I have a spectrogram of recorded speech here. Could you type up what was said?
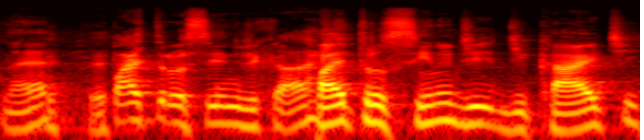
né? Patrocínio de carro. Patrocínio de, de kart. O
